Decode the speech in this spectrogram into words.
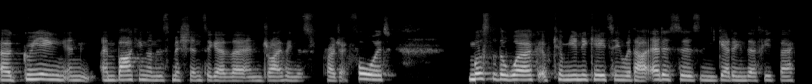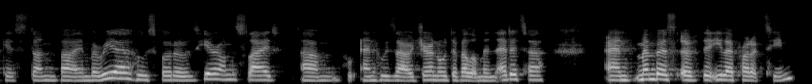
agreeing and embarking on this mission together and driving this project forward. Most of the work of communicating with our editors and getting their feedback is done by Maria, whose photo is here on the slide, um, and who's our journal development editor, and members of the eLife product team.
